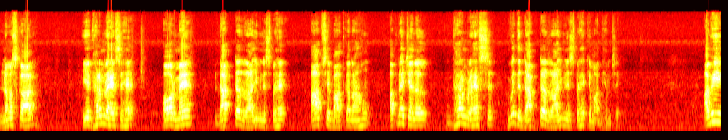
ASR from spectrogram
नमस्कार। ये धर्म रहस्य है और मैं डॉक्टर राजीव निस्प्रह आपसे बात कर रहा हूँ अपने चैनल धर्म रहस्य विद डॉक्टर राजीव निस्प्रह के माध्यम से। अभी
